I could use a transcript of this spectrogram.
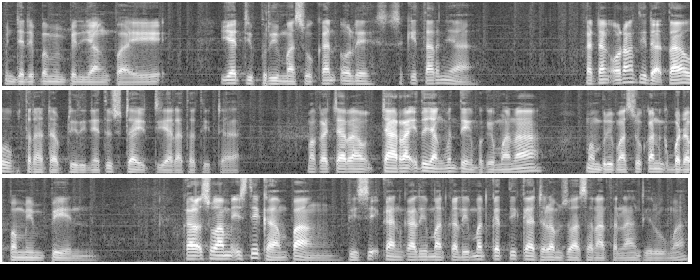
menjadi pemimpin yang baik? Ya diberi masukan oleh sekitarnya. Kadang orang tidak tahu terhadap dirinya itu sudah ideal atau tidak. Maka cara cara itu yang penting bagaimana memberi masukan kepada pemimpin. Kalau suami istri gampang, bisikkan kalimat-kalimat ketika dalam suasana tenang di rumah.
